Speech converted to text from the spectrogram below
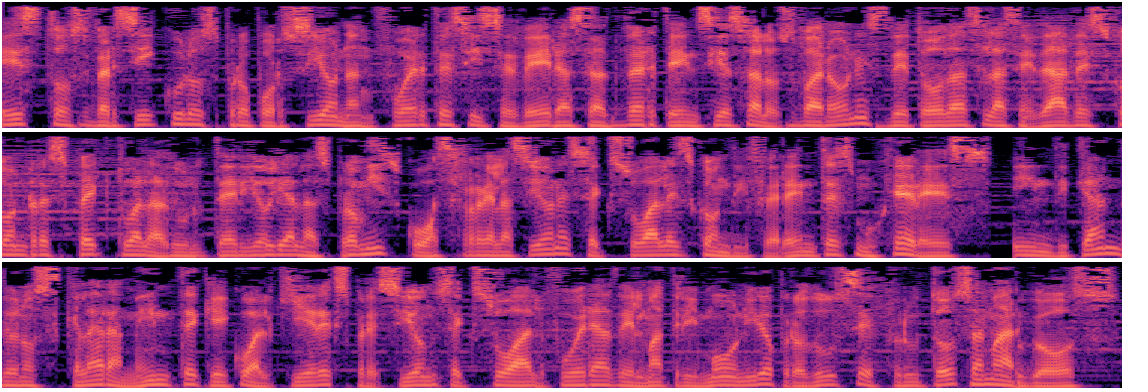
Estos versículos proporcionan fuertes y severas advertencias a los varones de todas las edades con respecto al adulterio y a las promiscuas relaciones sexuales con diferentes mujeres, indicándonos claramente que cualquier expresión sexual fuera del matrimonio produce frutos amargos,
